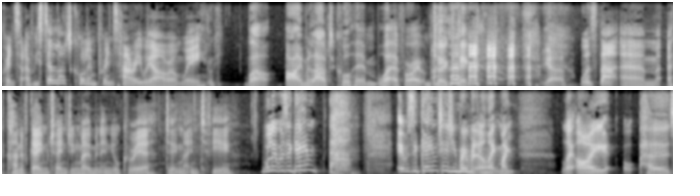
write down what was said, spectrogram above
Prince. Are we still allowed to call him Prince Harry? We are, aren't we? Well, I'm allowed to call him whatever. I, am joking. yeah. Was that um, a kind of game changing moment in your career doing that interview? Well, it was a game. It was a game changing moment, and like my, like I had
